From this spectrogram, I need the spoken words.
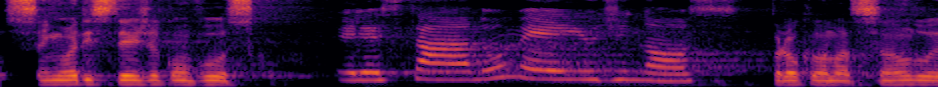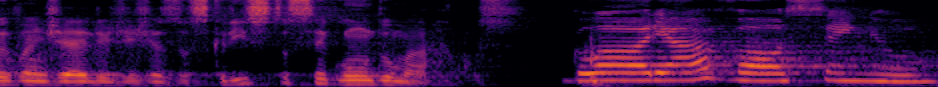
O Senhor esteja convosco. Ele está no meio de nós. Proclamação do Evangelho de Jesus Cristo segundo Marcos. Glória a vós, Senhor.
